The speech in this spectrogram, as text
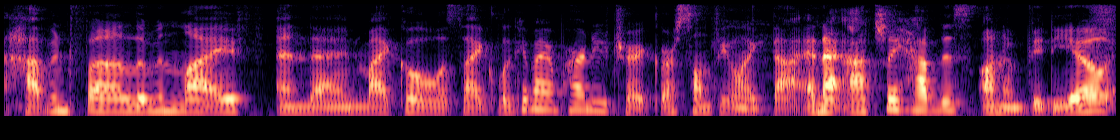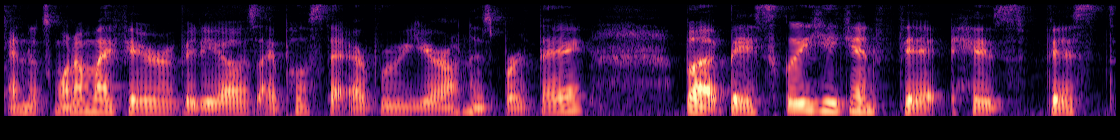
having fun, living life, and then Michael was like, "Look at my party trick" or something like that. And I actually have this on a video, and it's one of my favorite videos. I post it every year on his birthday. But basically, he can fit his fist,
